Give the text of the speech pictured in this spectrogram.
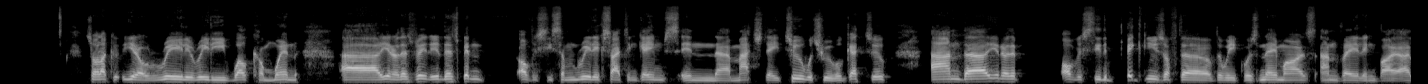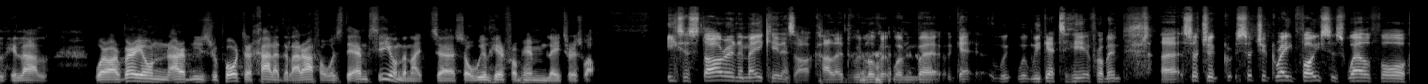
So, like you know, really, really welcome win. Uh, you know, there's really there's been obviously some really exciting games in uh, match day two, which we will get to. And, uh, you know, the, obviously the big news of the, of the week was Neymar's unveiling by Al Hilal, where our very own Arab News reporter, Khaled Alarafah, was the MC on the night. Uh, so we'll hear from him later as well. He's a star in the making, as our Khaled. We love it when we get when we get to hear from him. Uh, such a such a great voice as well for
